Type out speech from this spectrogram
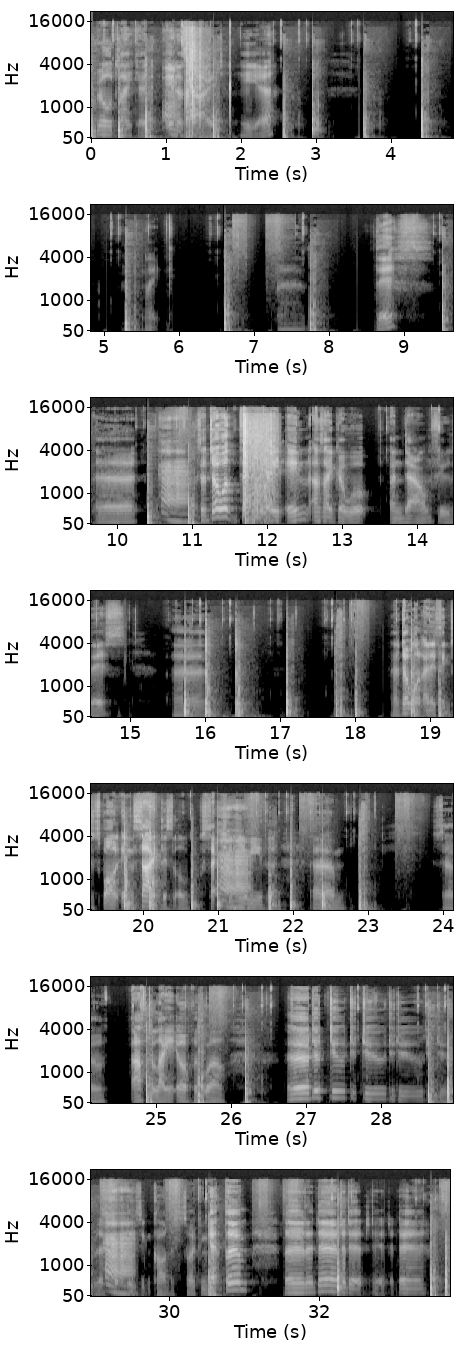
Build like an inner side here. This. Uh, because I don't want things getting in as I go up and down through this. Uh, I don't want anything to spawn inside this little section here either. Um, so I have to light it up as well. Uh, do, do, do, do, do, do, do, do. Let's put these in corners so I can get them. Da, da, da, da, da, da, da,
